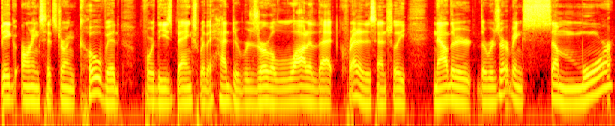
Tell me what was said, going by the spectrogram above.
big earnings hits during COVID for these banks where they had to reserve a lot of that credit essentially. Now they're they're reserving some more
